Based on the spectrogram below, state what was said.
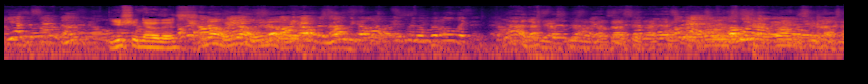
He has his hand up. You should know this. Okay, No, we know, we know. Okay, no, we don't. It's the little like. Yeah, that's the, that's, that's it. That's Okay. it. Oh, we know. That's it. That's it.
